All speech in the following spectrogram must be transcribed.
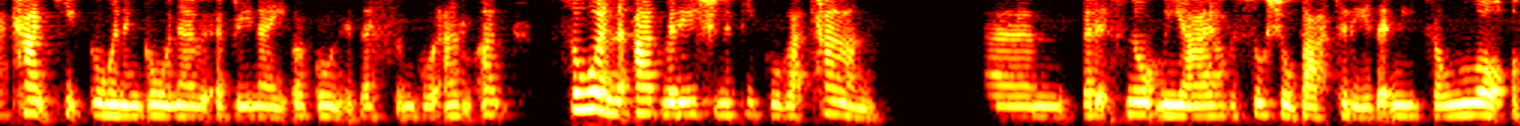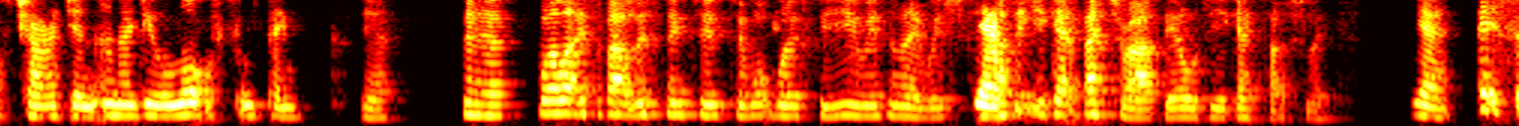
I can't keep going and going out every night or going to this and going. I, I'm so in admiration of people that can. Um, but it's not me. I have a social battery that needs a lot of charging, and I do a lot of sleeping. Yeah. Yeah. Well, it's about listening to, to what works for you, isn't it? Which Yeah. I think you get better at the older you get, actually. Yeah, it's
